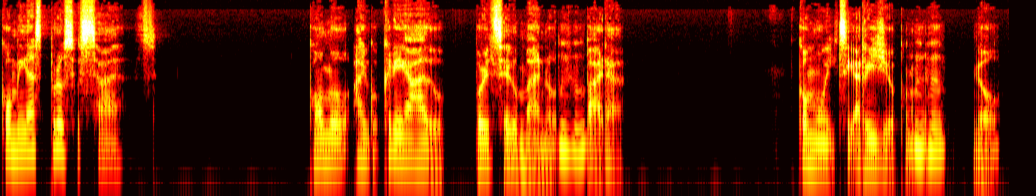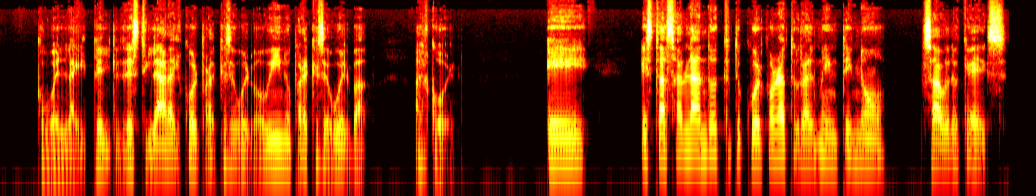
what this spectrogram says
comidas procesadas, como algo creado por el ser humano para, como el cigarrillo, como, ¿no? Como el, destilar alcohol para que se vuelva vino, para que se vuelva alcohol. Eh, estás hablando de que tu cuerpo naturalmente no sabe lo que es.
